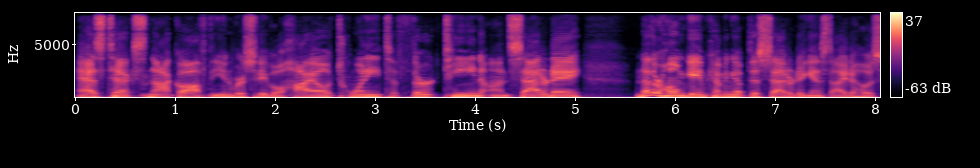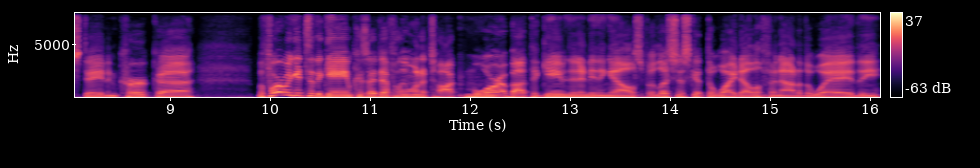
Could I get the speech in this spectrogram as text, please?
Aztecs knock off the University of Ohio 20 to 13 on Saturday. Another home game coming up this Saturday against Idaho State. And Kirk, uh, before we get to the game, because I definitely want to talk more about the game than anything else, but let's just get the white elephant out of the way. The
